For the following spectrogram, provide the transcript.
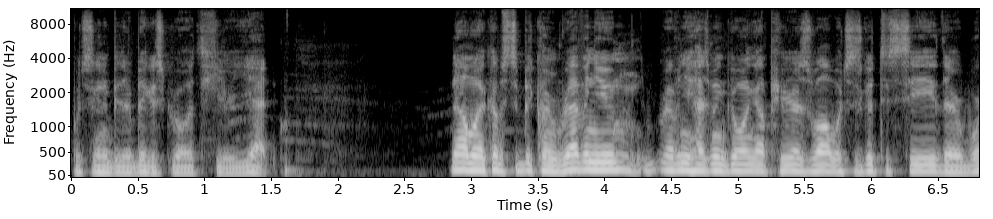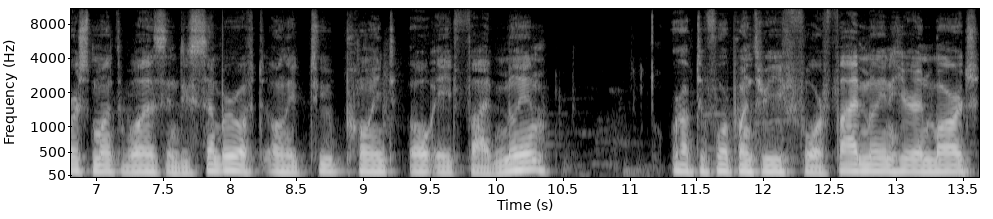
which is going to be their biggest growth here yet. Now, when it comes to Bitcoin revenue, revenue has been going up here as well, which is good to see. Their worst month was in December of only 2.085 million. We're up to 4.345 million here in March.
